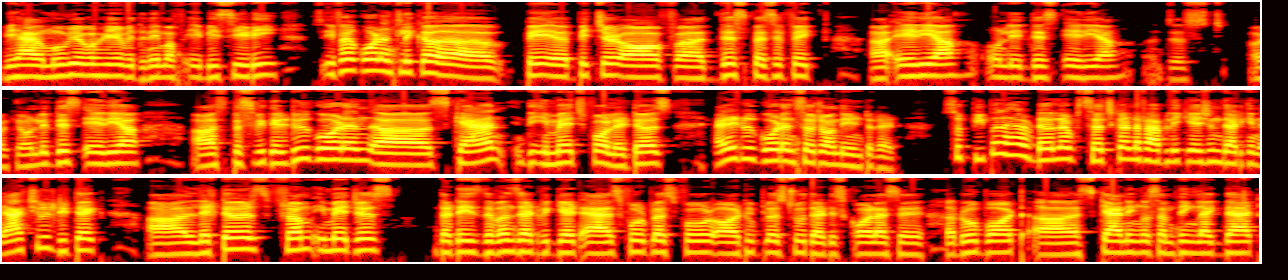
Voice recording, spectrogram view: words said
we have a movie over here with the name of ABCD. So if I go and click a, a picture of uh, this specific uh, area, only this area, just okay, only this area, uh, specifically it will go ahead and uh, scan the image for letters and it will go ahead and search on the internet. So people have developed such kind of application that can actually detect uh, letters from images. That is the ones that we get as 4 plus 4 or 2 plus 2 that is called as a, robot uh, scanning or something like that.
